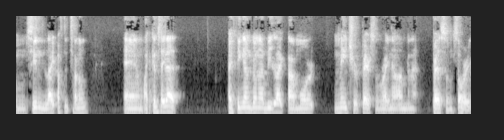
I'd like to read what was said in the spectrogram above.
i'm seeing the light of the tunnel. And i can say that i think i'm gonna be like a more mature person right now. I'm gonna person sorry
